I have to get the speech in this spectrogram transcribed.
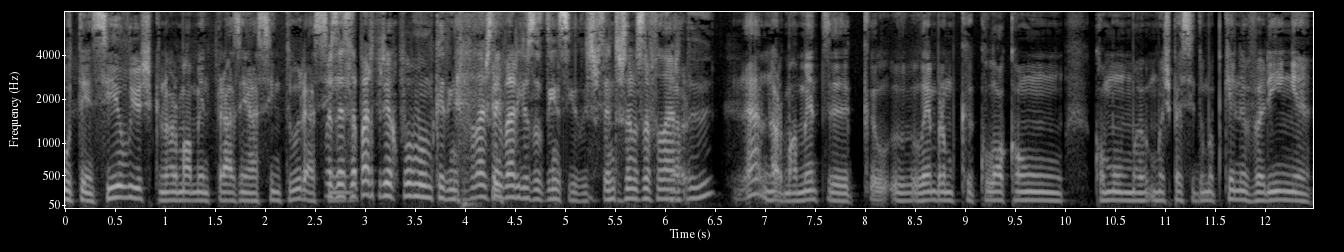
utensílios que normalmente trazem à cintura. Assim, Mas essa parte preocupou-me um bocadinho. Tu falaste em vários utensílios, portanto estamos a falar de. Não, normalmente lembro-me que colocam como uma, uma espécie de uma pequena varinha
